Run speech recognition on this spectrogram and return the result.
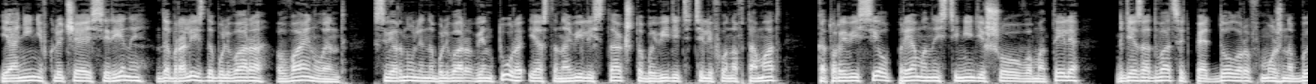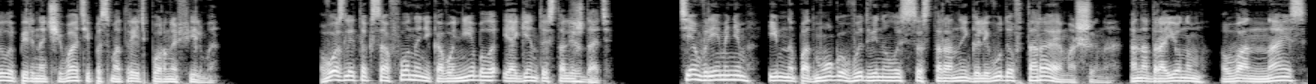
и они, не включая сирены, добрались до бульвара Вайнленд, свернули на бульвар Вентура и остановились так, чтобы видеть телефон-автомат, который висел прямо на стене дешевого мотеля, где за 25 долларов можно было переночевать и посмотреть порнофильмы. Возле таксофона никого не было, и агенты стали ждать. Тем временем им на подмогу выдвинулась со стороны Голливуда вторая машина, а над районом Ван Найс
